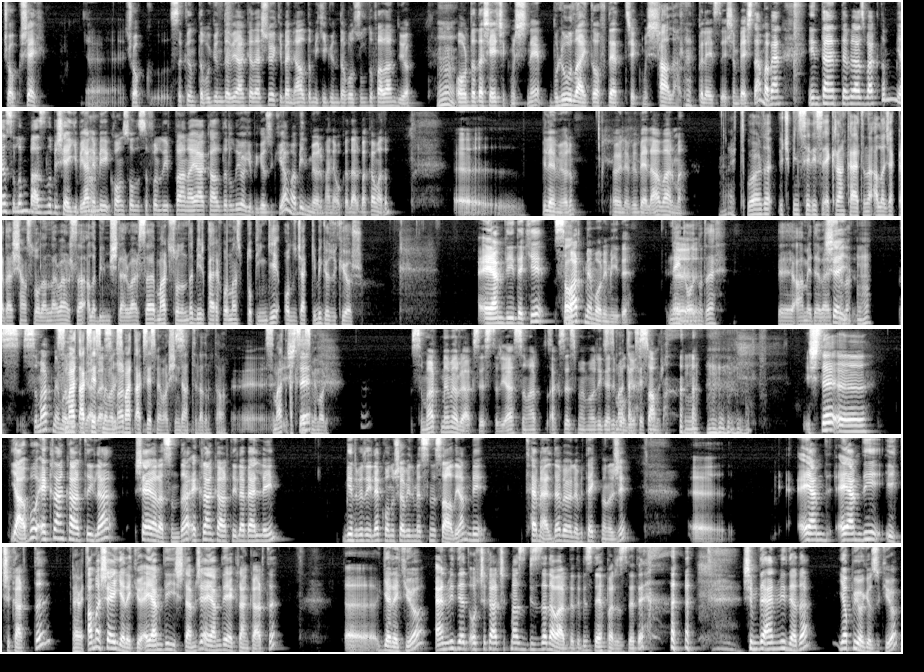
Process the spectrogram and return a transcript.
çok şey e, çok sıkıntı. Bugün de bir arkadaş diyor ki ben aldım iki günde bozuldu falan diyor. Hı. Orada da şey çıkmış ne? Blue Light of Death çıkmış. Allah Allah. PlayStation 5'te ama ben internette biraz baktım yazılım bazlı bir şey gibi. Yani Hı. bir konsolu sıfırlayıp falan ayağa kaldırılıyor gibi gözüküyor ama bilmiyorum hani o kadar bakamadım. Ee, bilemiyorum. Öyle bir bela var mı? Evet bu arada 3000 serisi ekran kartını alacak kadar şanslı olanlar varsa alabilmişler varsa Mart sonunda bir performans dopingi olacak gibi gözüküyor. AMD'deki Smart Memory miydi? Neydi Ee, onun adı? Ee, AMD şey, versiyonu. S- Smart Memory. Smart Access galiba. Memory. Smart, Smart Access Memory. Şimdi hatırladım. Tamam. Ee, Smart işte Access Memory. Smart Memory Access'tir ya. Smart Access Memory garip Smart oluyor. Access Sam. İşte e, ya bu ekran kartıyla şey arasında ekran kartıyla belleğin birbiriyle konuşabilmesini sağlayan bir temelde böyle bir teknoloji. E, AMD, AMD ilk çıkarttı evet. ama şey gerekiyor AMD işlemci AMD ekran kartı e, gerekiyor. Nvidia o çıkar çıkmaz bizde de var dedi biz de yaparız dedi. Şimdi Nvidia'da yapıyor gözüküyor.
